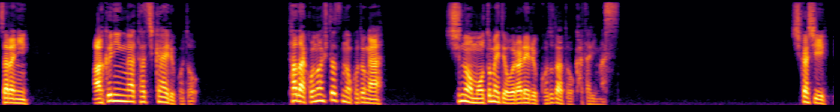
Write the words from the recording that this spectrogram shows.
さらに、悪人が立ち返ること。ただこの一つのことが、主の求めておられることだと語ります。しかし、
